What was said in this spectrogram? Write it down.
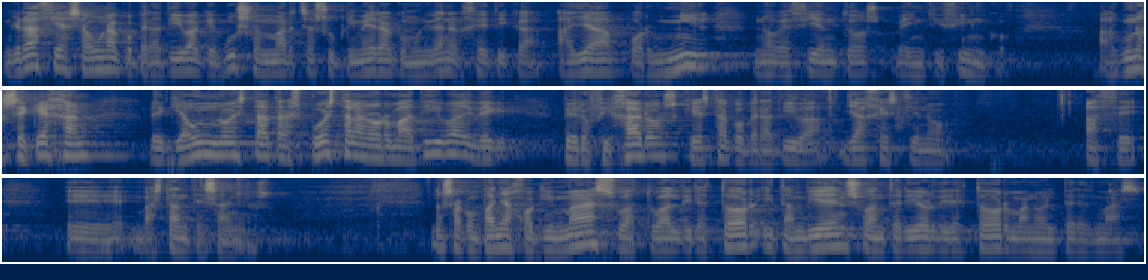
gracias a una cooperativa que puso en marcha su primera comunidad energética allá por 1925. Algunos se quejan de que aún no está traspuesta la normativa, pero fijaros que esta cooperativa ya gestionó hace eh, bastantes años. Nos acompaña Joaquín Más, su actual director, y también su anterior director, Manuel Pérez Más.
